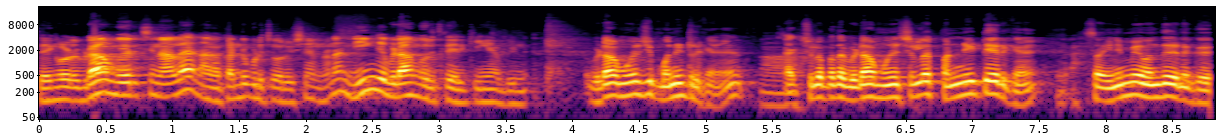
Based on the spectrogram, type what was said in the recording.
ஸோ எங்களோட விடாமுயற்சினால நாங்கள் கண்டுபிடிச்ச ஒரு விஷயம் என்னன்னா நீங்கள் விடாமுயற்சியில் இருக்கீங்க அப்படின்னு. விடாமுயற்சி பண்ணிட்டு இருக்கேன் ஆக்சுவலாக பார்த்தா விடாமுயற்சியில் பண்ணிகிட்டே இருக்கேன். ஸோ இனிமேல் வந்து எனக்கு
